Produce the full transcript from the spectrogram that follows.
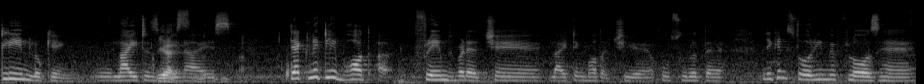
clean looking light is very nice technically बहुत फ्रेम्स बड़े अच्छे हैं। लाइटिंग बहुत अच्छी है। खूबसूरत है। लेकिन स्टोरी में फ्लॉज हैं।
